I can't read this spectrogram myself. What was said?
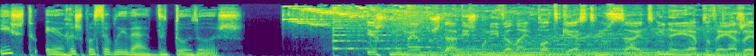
Isto é a responsabilidade de todos. Este momento está disponível em podcast no site e na app da RGF.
